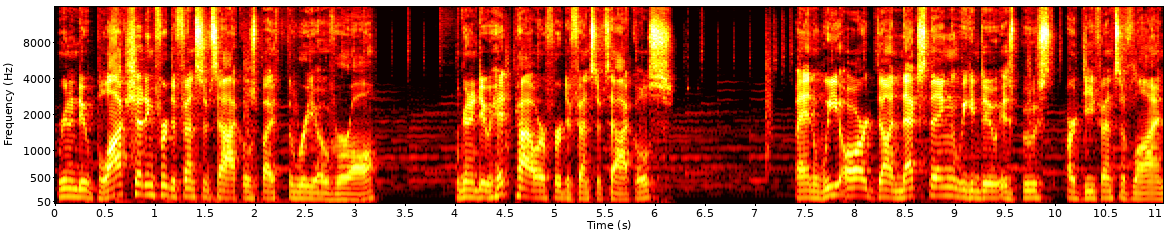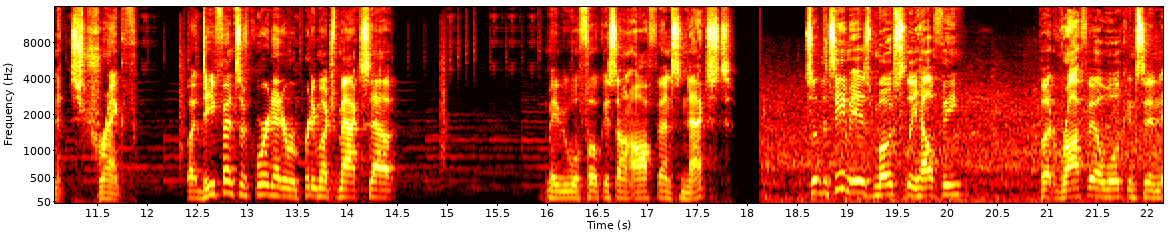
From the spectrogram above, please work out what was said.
We're going to do block shedding for defensive tackles by three overall. We're going to do hit power for defensive tackles. And we are done. Next thing we can do is boost our defensive line strength. But defensive coordinator, we're pretty much maxed out. Maybe we'll focus on offense next. So the team is mostly healthy, but Raphael Wilkinson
